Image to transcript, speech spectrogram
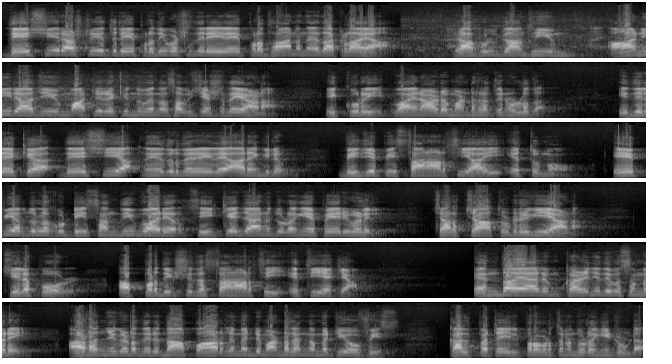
ദേശീയ രാഷ്ട്രീയത്തിലെ പ്രതിപക്ഷ നിരയിലെ പ്രധാന നേതാക്കളായ രാഹുൽ ഗാന്ധിയും ആനി രാജയും മാറ്റുരയ്ക്കുന്നുവെന്ന സവിശേഷതയാണ് ഇക്കുറി വയനാട് മണ്ഡലത്തിനുള്ളത്. ഇതിലേക്ക് ദേശീയ നേതൃനിരയിലെ ആരെങ്കിലും ബി ജെ പി സ്ഥാനാർത്ഥിയായി എത്തുമോ? A P Abdullakutty Sandeep Warrier C K Janu തുടങ്ങിയ പേരുകളിൽ ചർച്ച തുടരുകയാണ്. ചിലപ്പോൾ അപ്രതീക്ഷിത സ്ഥാനാർത്ഥി എത്തിയേക്കാം. എന്തായാലും കഴിഞ്ഞ ദിവസം വരെ അടഞ്ഞുകിടന്നിരുന്ന പാർലമെന്റ് മണ്ഡലം കമ്മിറ്റി ഓഫീസ് കൽപ്പറ്റയിൽ പ്രവർത്തനം തുടങ്ങിയിട്ടുണ്ട്.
